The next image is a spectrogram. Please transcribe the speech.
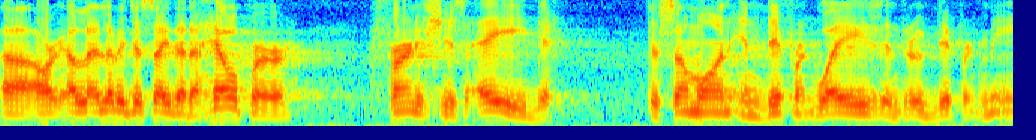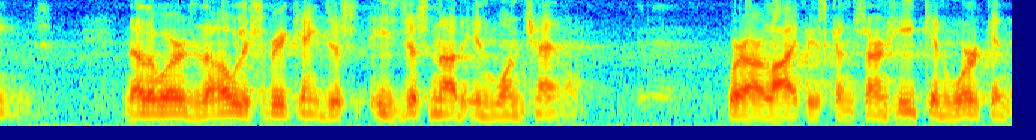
uh, or uh, let me just say that a helper furnishes aid to someone in different ways and through different means. In other words, the Holy Spirit can't just, He's just not in one channel where our life is concerned. He can work in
